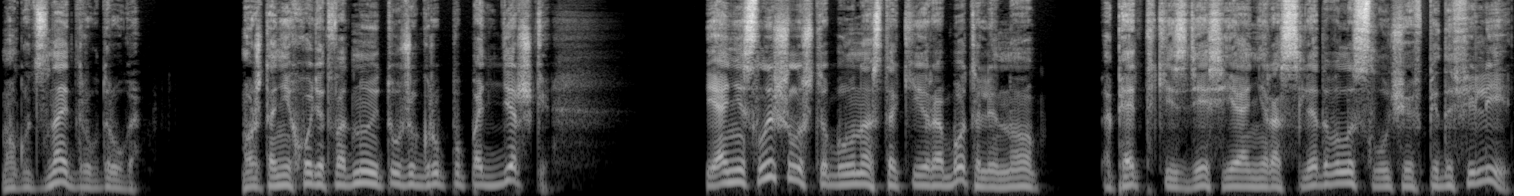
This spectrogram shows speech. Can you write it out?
могут знать друг друга. Может, они ходят в одну и ту же группу поддержки? Я не слышала, чтобы у нас такие работали, но, опять-таки, здесь я не расследовала случаев педофилии.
